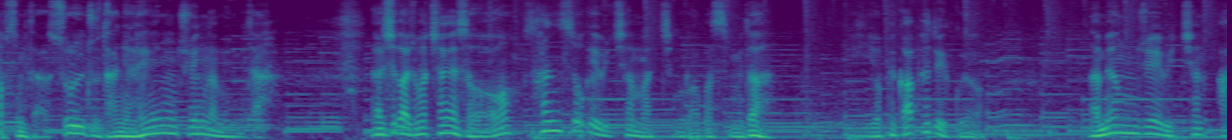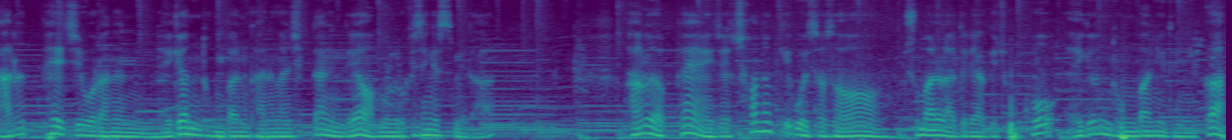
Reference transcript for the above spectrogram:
반갑습니다. 술주 다니엘 행행 주행남입니다. 날씨가 아주 화창해서 산속에 위치한 맛집으로 와봤습니다. 이 옆에 카페도 있고요. 남양주에 위치한 아르페지오라는 애견 동반 가능한 식당인데요. 뭐 이렇게 생겼습니다. 바로 옆에 이제 천을 끼고 있어서 주말 나들이 하기 좋고 애견 동반이 되니까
